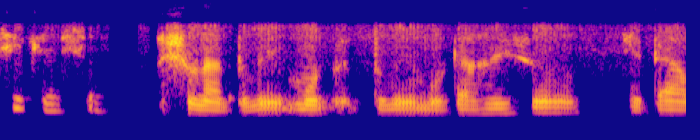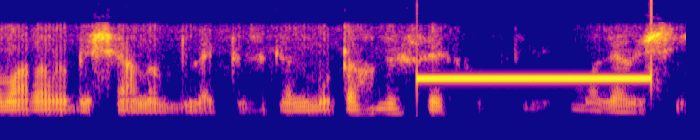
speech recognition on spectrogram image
ঠিক আছে। শোনা তুমি তুমি মোটা হয়েছো সেটা আমার আরও বেশি আনন্দ লাগতেছে কারণ মোটা হলে সেক্স মজা বেশি।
